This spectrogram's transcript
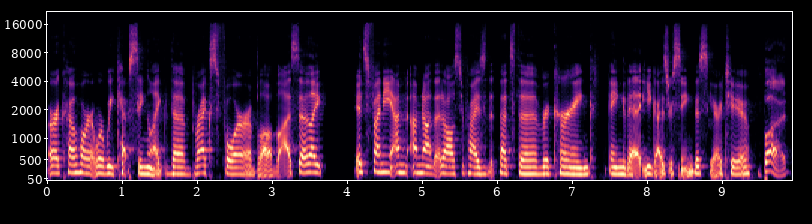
or a cohort where we kept seeing like the Brex 4, blah, blah, blah. So, like, it's funny. I'm I'm not at all surprised that that's the recurring thing that you guys are seeing this year too. But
